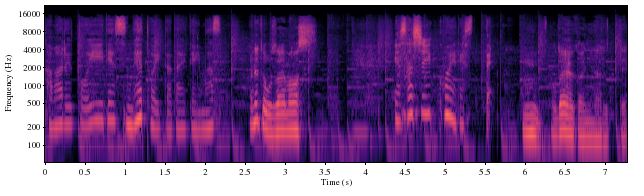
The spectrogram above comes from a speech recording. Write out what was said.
変わるといいですねといただいています。ありがとうございます。優しい声ですって。うん穏やかになるって。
